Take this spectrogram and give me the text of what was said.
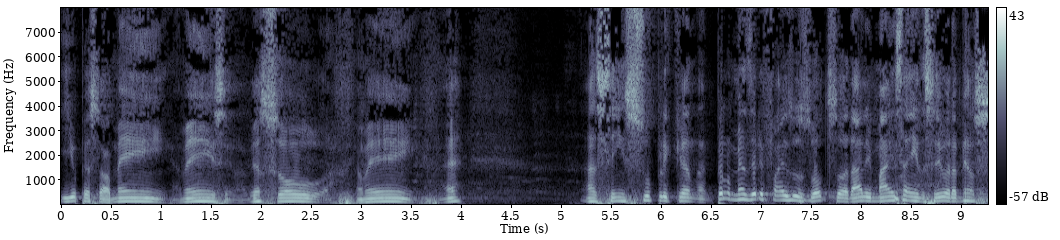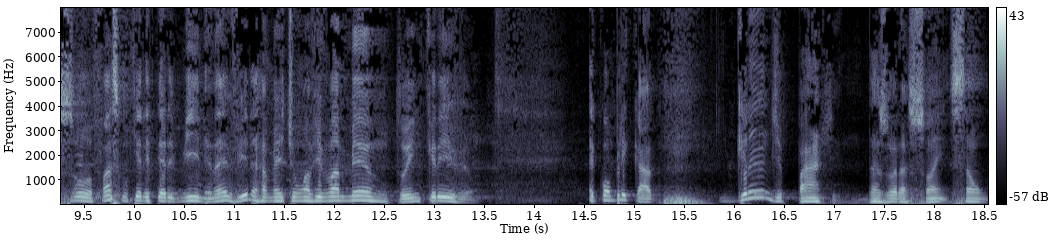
e o pessoal, amém, amém, Senhor, abençoa, amém, né? Assim, suplicando, pelo menos ele faz os outros orarem mais ainda, Senhor, abençoa, faz com que ele termine, né? Vira realmente um avivamento incrível. É complicado. Grande parte das orações são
